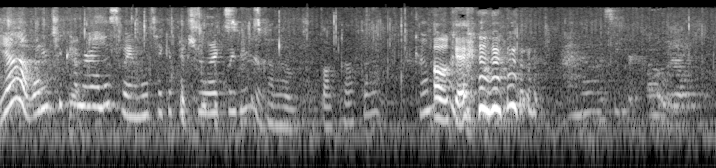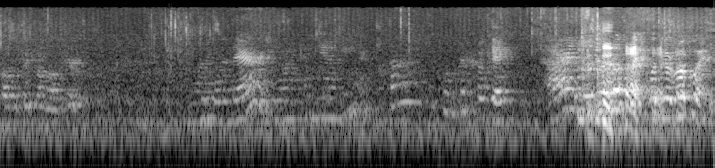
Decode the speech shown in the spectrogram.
Yeah, why don't you come around this way and we'll take a picture like we do. It's kind of blocked out there. Come. Okay. Okay. All right. Do it real quick. We'll do it real quick.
